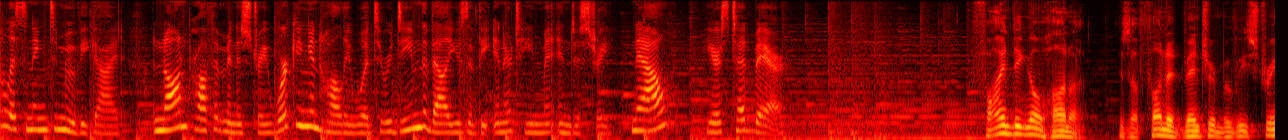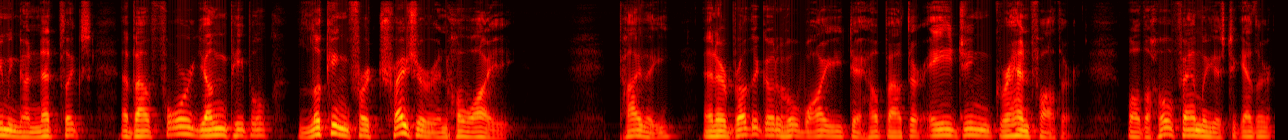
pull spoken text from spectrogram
listening to Movie Guide, a nonprofit ministry working in Hollywood to redeem the values of the entertainment industry. Now, here's Ted Baehr. Finding Ohana is a fun adventure movie streaming on Netflix about four young people looking for treasure in Hawaii. Pili and her brother go to Hawaii to help out their aging grandfather. While the whole family is together,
